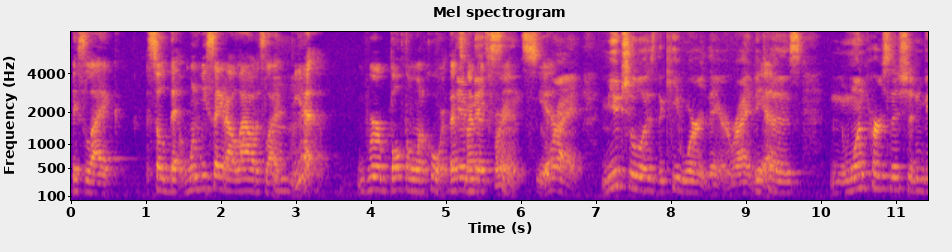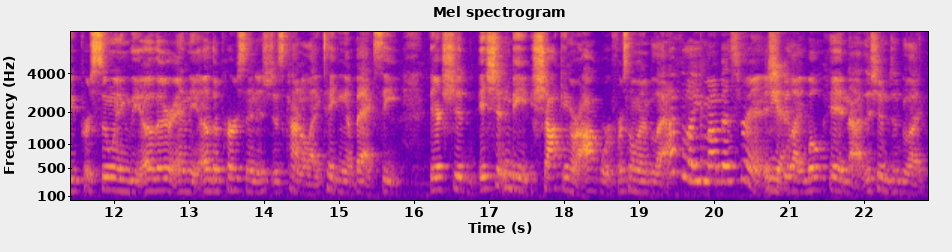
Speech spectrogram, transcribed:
It's like, so that when we say it out loud, it's like, yeah, we're both on one accord. That's Mm-hmm. it my makes best friend. sense. Yeah. Right. Mutual is the key word there, right? Yeah. One person shouldn't be pursuing the other and the other person is just kind of like taking a back seat. There should it shouldn't be shocking or awkward for someone to be like, I feel like you're my best friend. It should be like both head nods. It shouldn't just be like,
